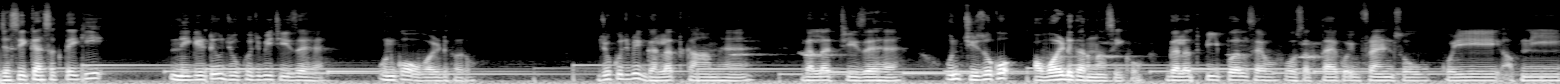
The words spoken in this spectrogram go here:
जैसे कह सकते हैं कि नेगेटिव जो कुछ भी चीज़ें हैं, उनको अवॉइड करो। जो कुछ भी गलत काम है, गलत चीज़ें हैं उन चीज़ों को अवॉइड करना सीखो। गलत पीपल से हो सकता है कोई फ्रेंड्स हो, कोई अपनी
